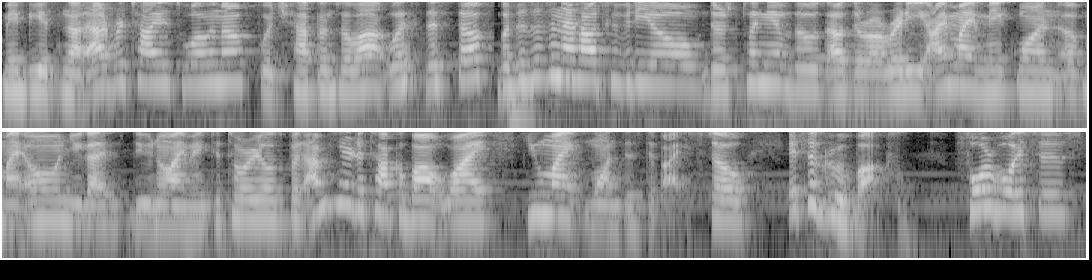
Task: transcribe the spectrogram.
maybe it's not advertised well enough which happens a lot with this stuff. But this isn't a how-to video. There's plenty of those out there already. I might make one of my own. You guys do know I make tutorials but but I'm here to talk about why you might want this device. So it's a groove box, four voices,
